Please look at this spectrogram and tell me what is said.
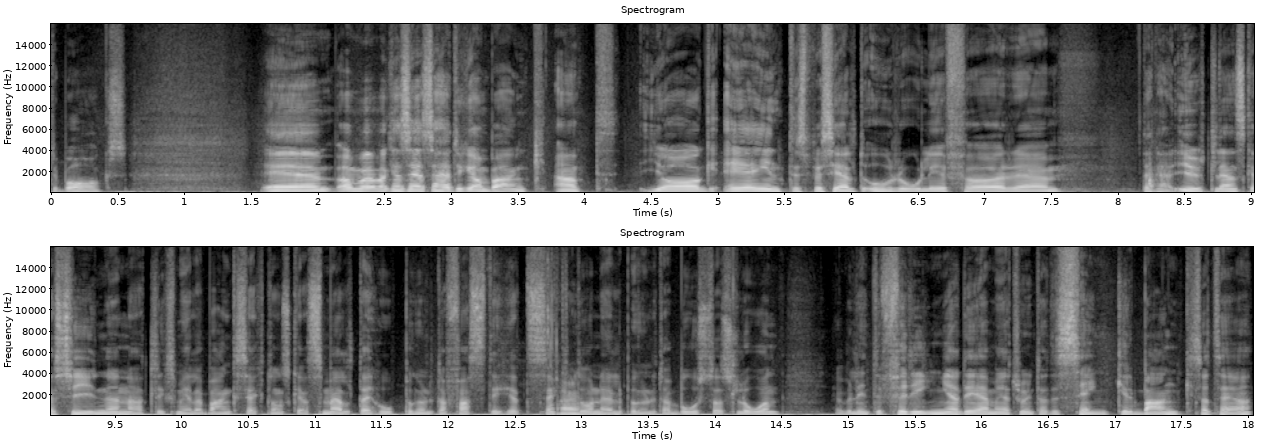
tillbaks. Eh, man kan säga så här tycker jag om bank att jag är inte speciellt orolig för eh, den här utländska synen att liksom hela banksektorn ska smälta ihop på grund av fastighetssektorn Nej. eller på grund av bostadslån. Jag vill inte förringa det men jag tror inte att det sänker bank så att säga.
